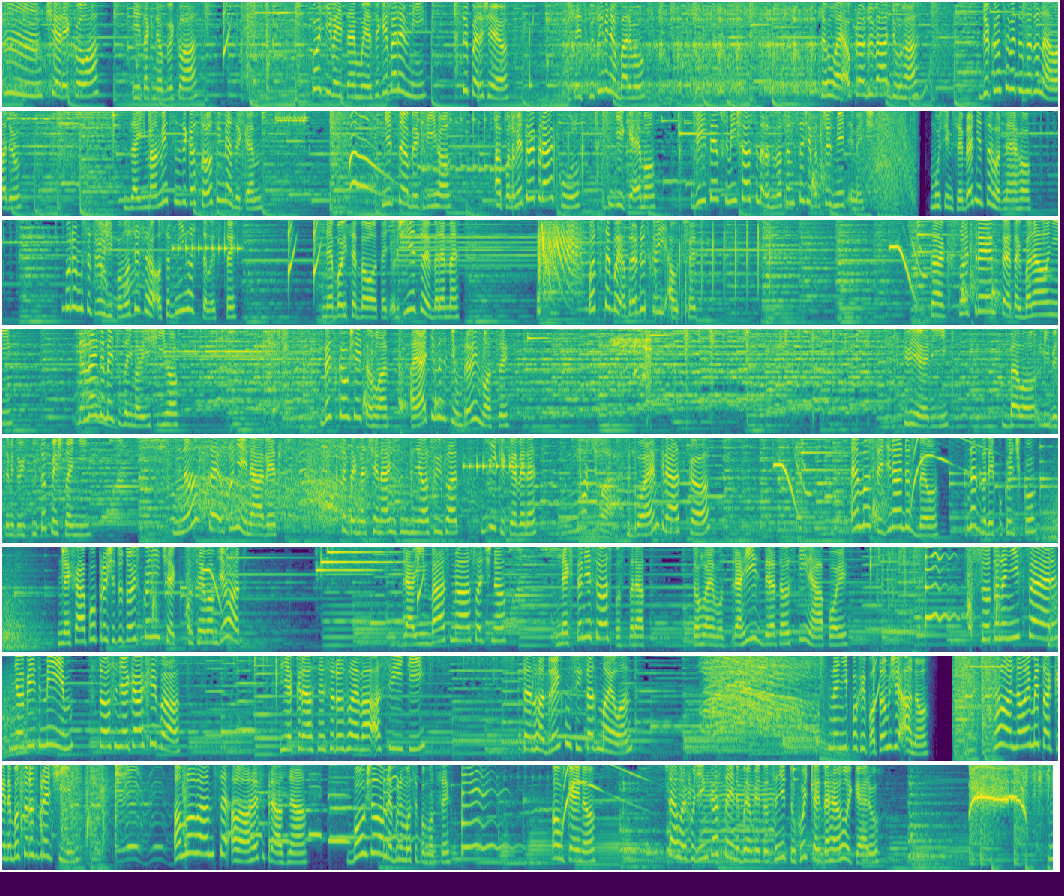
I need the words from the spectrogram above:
Mmm, cherry cola. Je tak neobvyklá. Podívejte, můj jazyk je barevný. Super, že jo? Teď zkusím jinou barvu. Tohle je opravdová duha. Dokonce mi to zvedlo náladu. Zajímá mě, co se týká toho s mým jazykem. Nic neobvyklého. A podle mě to vypadá cool. Díky, Emo. Víte, přemýšlela jsem a rozhodla jsem se, že potřebuji změnit image. Musím si vybrat něco vhodného. Budu muset využít pomoci svého osobního stylisty. Neboj se, Belo, teď určitě něco vybereme. Potřebuji opravdu skvělý outfit. Tak, flitry, to je tak banální. Najdeme něco zajímavějšího. Vyzkoušej tohle a já ti mezi tím upravím vlasy. Skvělý. Belo, líbí se mi tvůj způsob myšlení. No, to je úplně jiná věc. Jsem tak nadšená, že jsem změnila svůj sled. Díky, Kevine. S bohem, krásko. Emo se jediná dost byl. Nazvedej pokličku. Nechápu, proč je tu tolik skleníček. Co si já mám dělat? Zdravím vás, milá slečno. Nechte mě se vás postarat. Tohle je moc drahý sběratelský nápoj. Co to není fér? Měl být mým. Stala se nějaká chyba. Jak krásně se rozlévá a svítí. Tenhle drink musí stát Myland. Není pochyb o tom, že ano. Hele, nalej mi taky, nebo se rozbrečím. Omlouvám se, ale lahev je prázdná. Bohužel vám nebudu moci pomoci. OK, no. Tahle chudinka stejně nebude umět ocenit tu chuť tak drahého likéru.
